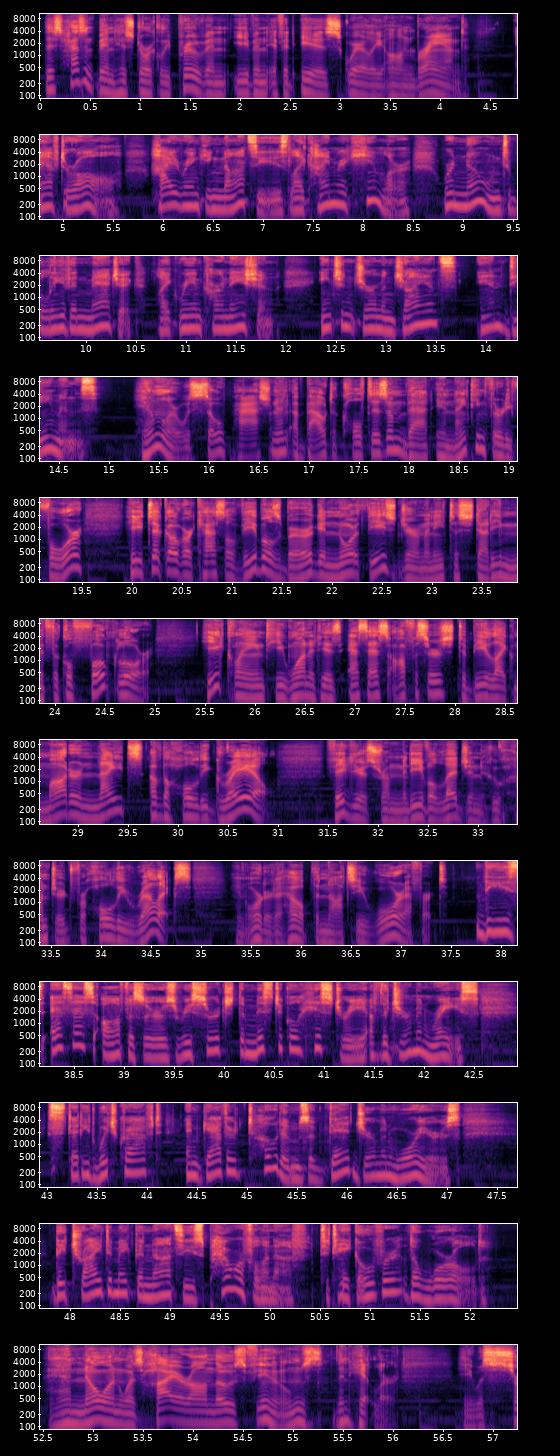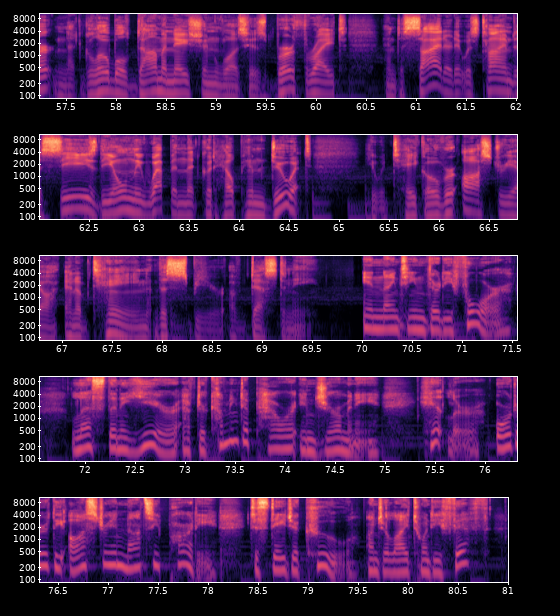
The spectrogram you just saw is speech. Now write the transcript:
This hasn't been historically proven, even if it is squarely on brand. After all, high ranking Nazis like Heinrich Himmler were known to believe in magic like reincarnation, ancient German giants, and demons. Himmler was so passionate about occultism that in 1934 he took over Castle Wewelsburg in northeast Germany to study mythical folklore. He claimed he wanted his SS officers to be like modern knights of the Holy Grail, figures from medieval legend who hunted for holy relics in order to help the Nazi war effort. These SS officers researched the mystical history of the German race, studied witchcraft, and gathered totems of dead German warriors. They tried to make the Nazis powerful enough to take over the world. And no one was higher on those fumes than Hitler. He was certain that global domination was his birthright and decided it was time to seize the only weapon that could help him do it he would take over Austria and obtain the Spear of Destiny. In 1934, less than a year after coming to power in Germany, Hitler ordered the Austrian Nazi Party to stage a coup on July 25,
